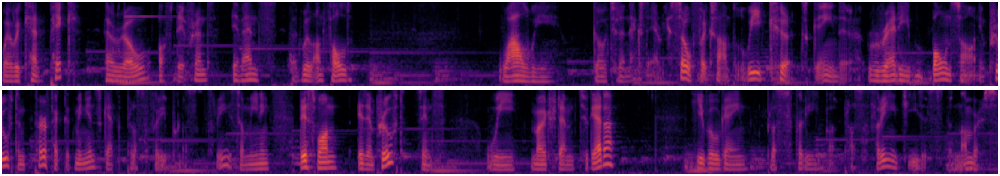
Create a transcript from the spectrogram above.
where we can pick a row of different events that will unfold while we go to the next area. So, for example, we could gain the ready bone saw improved and perfected minions get plus 3 plus 3, so meaning this one is improved since we merge them together. He will gain plus 3, but plus 3, Jesus, the numbers.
